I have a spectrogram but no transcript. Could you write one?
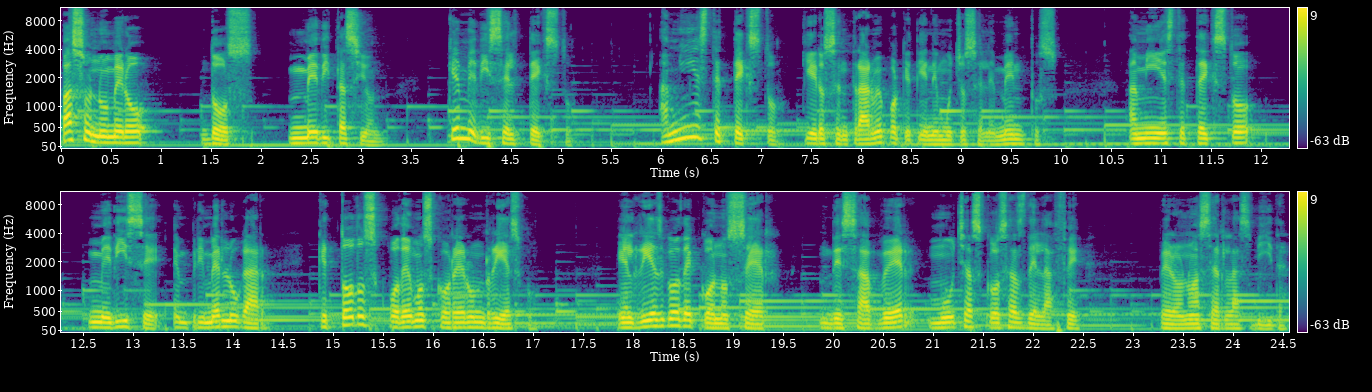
Paso número 2. Meditación. ¿Qué me dice el texto? A mí este texto quiero centrarme porque tiene muchos elementos. A mí este texto me dice, en primer lugar, que todos podemos correr un riesgo. El riesgo de conocer, de saber muchas cosas de la fe, pero no hacerlas vida.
